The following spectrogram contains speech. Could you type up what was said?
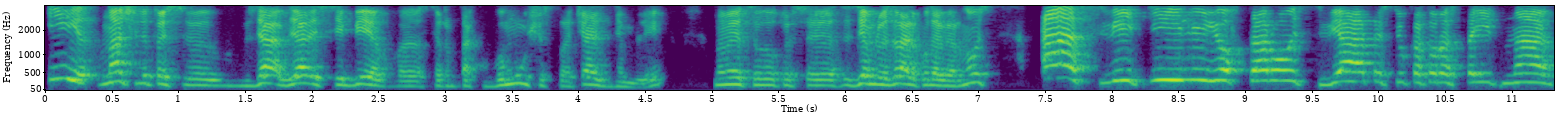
и начали, то есть э, взяли себе, скажем так, в имущество часть земли, но имеется в виду, то есть э, землю Израиля, куда вернулись, осветили ее второй святостью, которая стоит, на,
